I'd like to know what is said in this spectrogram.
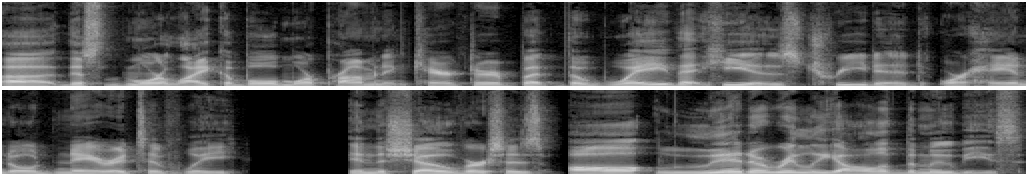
uh this more likable, more prominent character, but the way that he is treated or handled narratively in the show versus all literally all of the movies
